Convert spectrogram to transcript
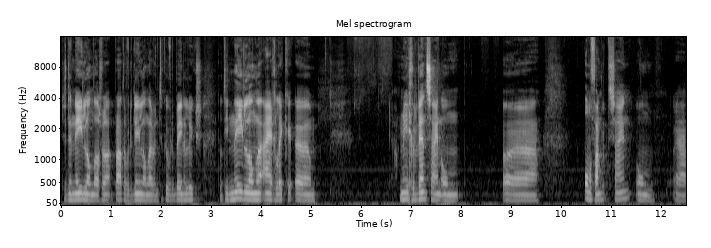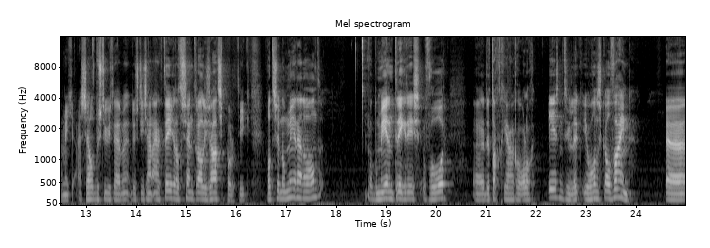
dus de Nederlanden, als we praten over de Nederlanden, hebben we natuurlijk over de Benelux. Dat die Nederlanden eigenlijk uh, meer gewend zijn om uh, onafhankelijk te zijn. Om een beetje zelfbestuur te hebben. Dus die zijn eigenlijk tegen dat centralisatiepolitiek. Wat is er nog meer aan de hand? Wat nog meer een trigger is voor uh, de 80-jarige oorlog, is natuurlijk Johannes Calvijn. Uh,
